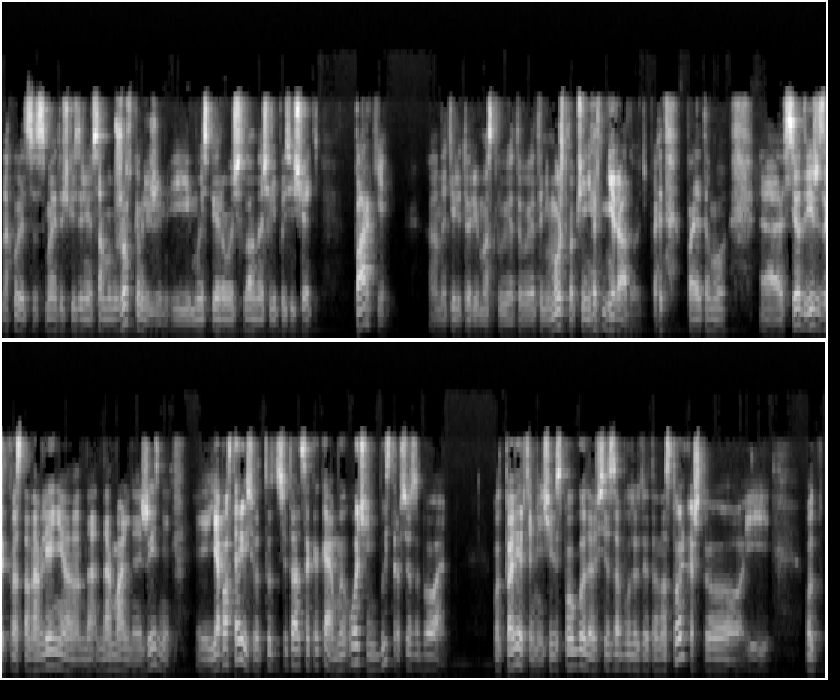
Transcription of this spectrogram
находится, с моей точки зрения, в самом жестком режиме, и мы с первого числа начали посещать парки, а, на территории Москвы. Этого это не может вообще не, не радовать. Поэтому, поэтому э, все движется к восстановлению на, нормальной жизни. И я повторюсь, вот тут ситуация какая? Мы очень быстро все забываем. Вот поверьте мне, через полгода все забудут это настолько, что и вот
